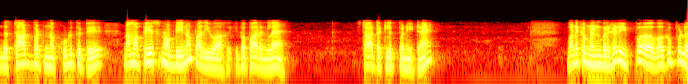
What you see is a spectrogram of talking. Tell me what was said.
இந்த ஸ்டார்ட் பட்டனை கொடுத்துட்டு நம்ம பேசணும் அப்படின்னா பதிவாகும் இப்போ பாருங்களேன். ஸ்டார்ட்டை கிளிக் பண்ணிட்டேன். வணக்கம் நண்பர்கள். இப்போ வகுப்பில்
